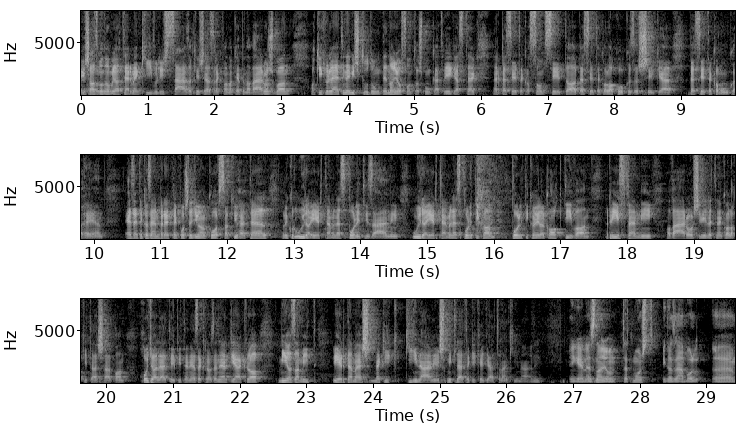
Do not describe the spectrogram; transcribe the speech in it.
És azt gondolom, hogy a termen kívül is százak és ezrek vannak ebben a városban, akikről lehet, hogy nem is tudunk, de nagyon fontos munkát végeztek, mert beszéltek a szomszéddal, beszéltek a lakóközösséggel, beszéltek a munkahelyen. Ezeknek az embereknek most egy olyan korszak jöhet el, amikor újra értelme lesz politizálni, újra értelme lesz politika, politikailag aktívan részt venni a város életének alakításában. Hogyan lehet építeni ezekre az energiákra, mi az, amit érdemes nekik kínálni, és mit lehet nekik egyáltalán kínálni? Igen, ez nagyon, tehát most igazából ö,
